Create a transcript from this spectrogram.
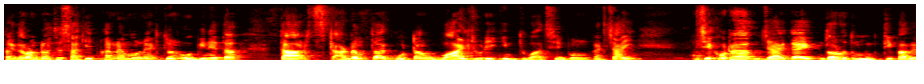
তার কারণটা হচ্ছে সাকিব খান এমন একজন অভিনেতা, তার স্টারডামটা গোটা ওয়ার্ল্ড জুড়েই কিন্তু আছে এবং চাই যে কটা জায়গায় দরদ মুক্তি পাবে,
